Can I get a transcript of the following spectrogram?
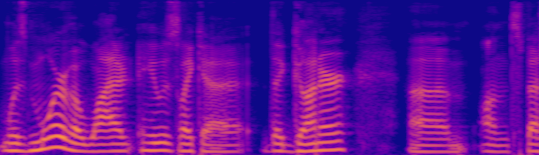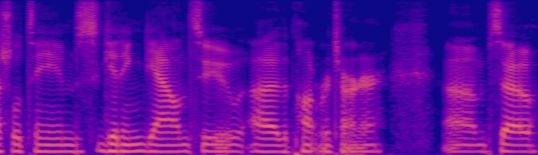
was more of a wide. He was like a the gunner um, on special teams, getting down to uh, the punt returner. Um, so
